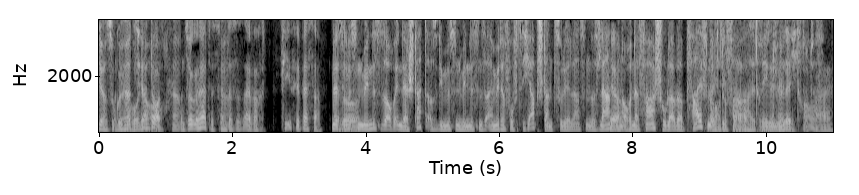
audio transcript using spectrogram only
Ja, so gehört's ja auch. Ja. Und so gehört es. Ja. Und das ist einfach viel, viel besser. Ne, also, sie müssen mindestens auch in der Stadt, also die müssen mindestens 1,50 Meter Abstand zu dir lassen. Das lernt ja. man auch in der Fahrschule, aber pfeifen Autofahrer halt regelmäßig drauf. Total.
